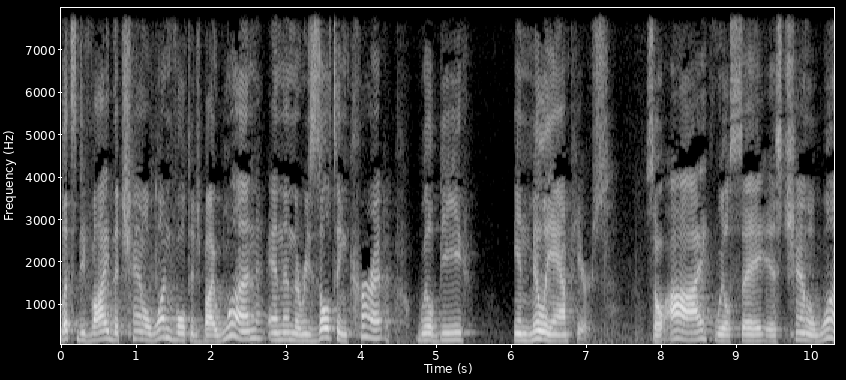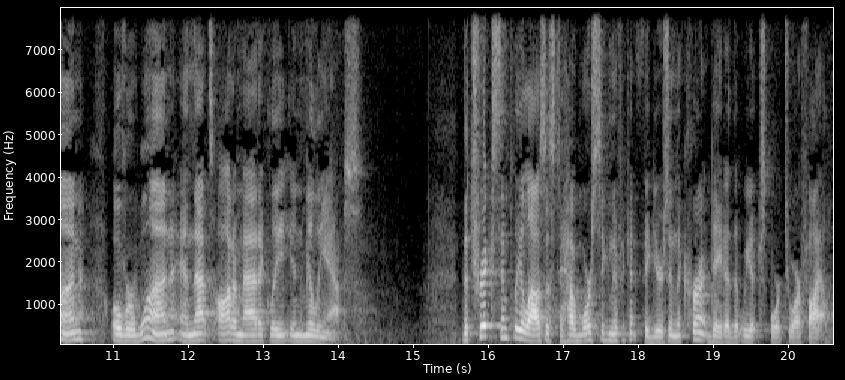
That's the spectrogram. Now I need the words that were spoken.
let's divide the channel 1 voltage by 1, and then the resulting current will be in milliamperes. So I will say is channel 1 over 1, and that's automatically in milliamps. The trick simply allows us to have more significant figures in the current data that we export to our file.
